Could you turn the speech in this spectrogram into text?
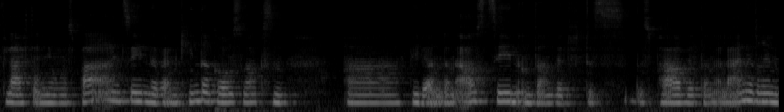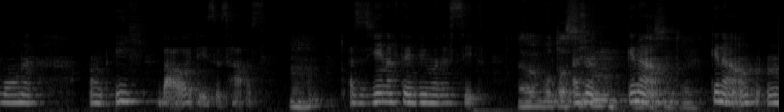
vielleicht ein junges Paar einziehen, da werden Kinder groß wachsen, die werden dann ausziehen und dann wird das, das Paar wird dann alleine drin wohnen und ich baue dieses Haus. Mhm. Also je nachdem, wie man es sieht. Also wo der Also, Sinn genau. drin ist. Genau, und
